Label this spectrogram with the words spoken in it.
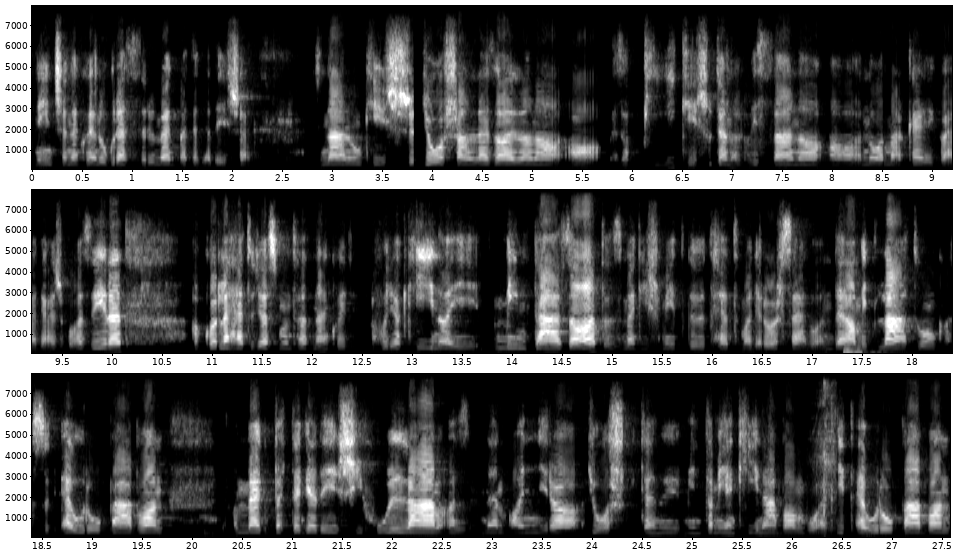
nincsenek olyan ugrásszerű megbetegedések nálunk is gyorsan lezajlana a, ez a pík, és utána visszaáll a, a normál kerékvágásba az élet, akkor lehet, hogy azt mondhatnánk, hogy, hogy a kínai mintázat az megismétlődhet Magyarországon. De uh-huh. amit látunk, az, hogy Európában a megbetegedési hullám az nem annyira gyors ütemű, mint amilyen Kínában volt itt Európában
